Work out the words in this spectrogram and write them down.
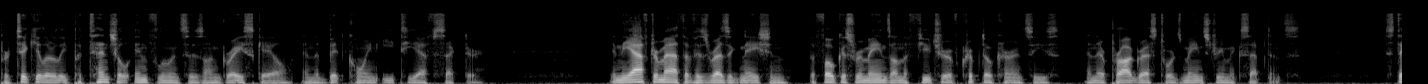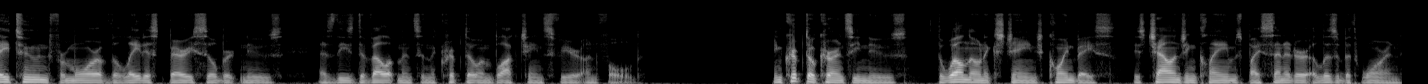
particularly potential influences on Grayscale and the Bitcoin ETF sector. In the aftermath of his resignation, the focus remains on the future of cryptocurrencies and their progress towards mainstream acceptance. Stay tuned for more of the latest Barry Silbert news as these developments in the crypto and blockchain sphere unfold. In cryptocurrency news, the well known exchange Coinbase is challenging claims by Senator Elizabeth Warren,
